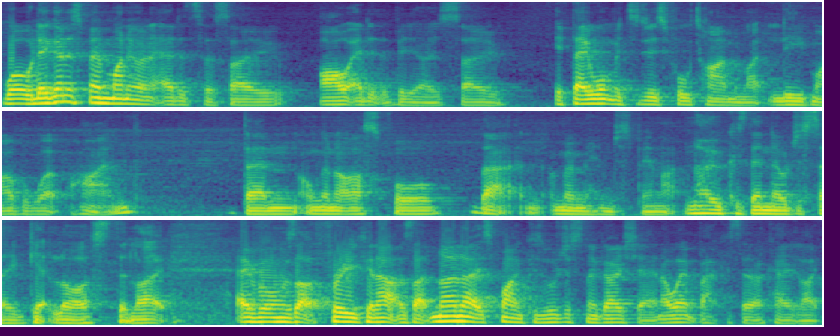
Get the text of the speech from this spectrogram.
well, they're gonna spend money on an editor, so I'll edit the videos. So if they want me to do this full time and like leave my other work behind, then I'm gonna ask for that. And I remember him just being like, no, because then they'll just say get lost and like everyone was like freaking out. I was like, no, no, it's fine because we'll just negotiate. And I went back and said, okay, like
